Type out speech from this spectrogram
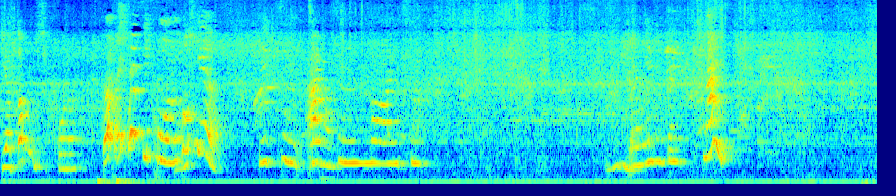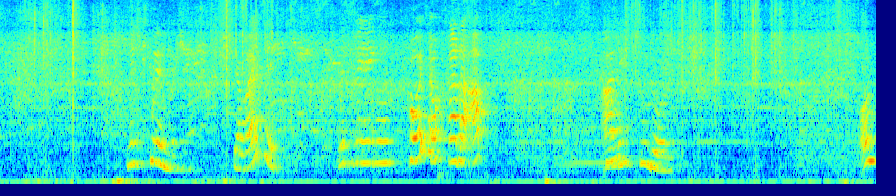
Ihr habt doch nicht die Krone. Doch, ich hab die Krone. Guck hier. 17, 18, 19. Daneben sind. Nein. Nicht killen mich. Ja, weiß ich. Deswegen hau ich auch gerade ab. Ah, nicht zu doll. Und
